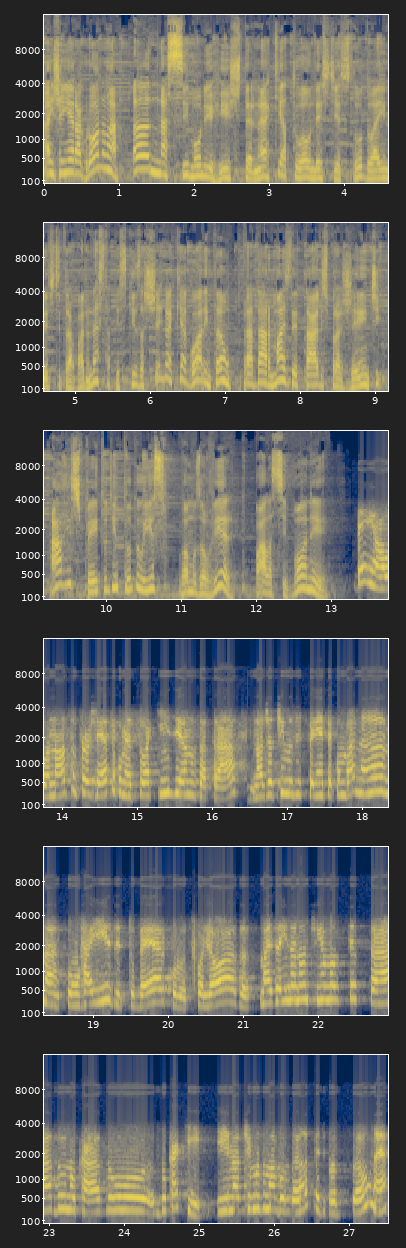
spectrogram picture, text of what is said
a engenheira agrônoma Ana Simone Richter, né, que atuou neste estudo aí, neste trabalho, nesta pesquisa, chega aqui agora então para dar mais detalhes para gente a respeito de tudo isso. Vamos ouvir? Fala, Simone. Bem, o nosso projeto começou há 15 anos atrás. Nós já tínhamos experiência com banana, com raízes, tubérculos, folhosas, mas ainda não tínhamos testado no caso do caqui. E nós tínhamos uma abundância de produção, né?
